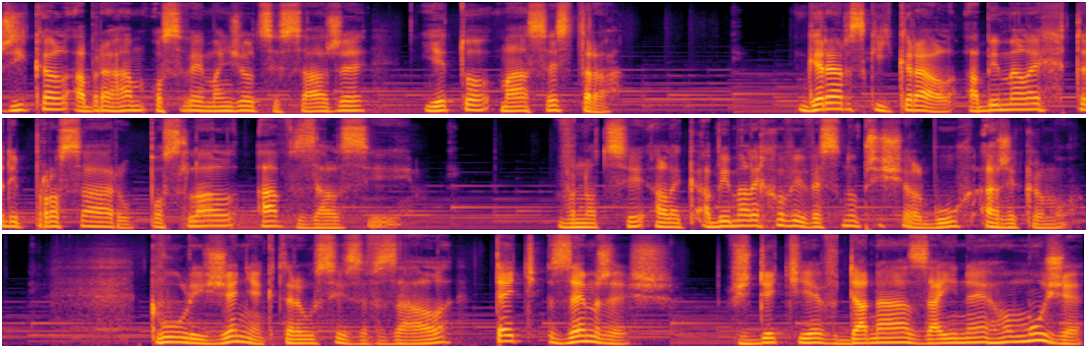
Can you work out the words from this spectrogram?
říkal Abraham o své manželce Sáře, je to má sestra. Gerarský král Abimelech tedy pro Sáru poslal a vzal si ji. V noci ale k Abimelechovi ve snu přišel Bůh a řekl mu, kvůli ženě, kterou jsi vzal, teď zemřeš. Vždyť je vdaná za jiného muže.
